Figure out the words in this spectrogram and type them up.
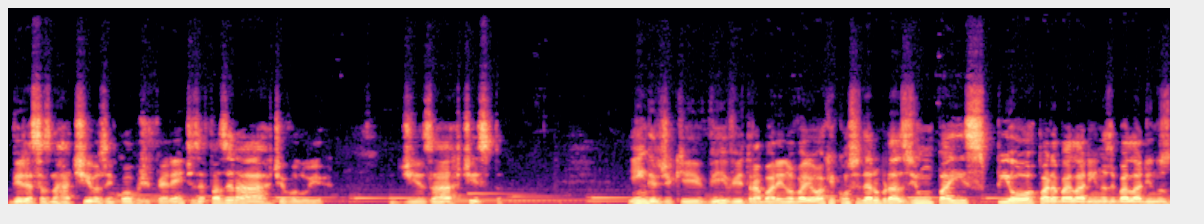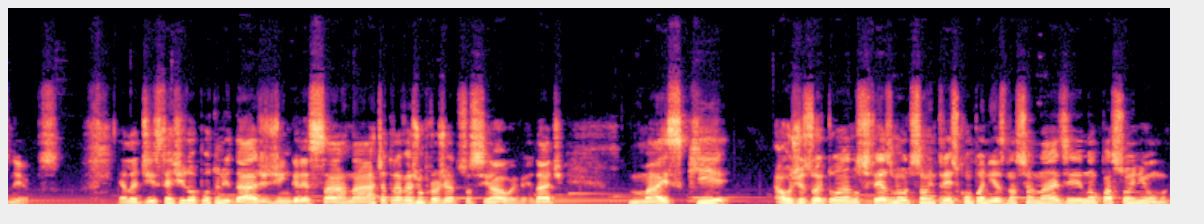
Ver essas narrativas em corpos diferentes é fazer a arte evoluir, diz a artista. Ingrid, que vive e trabalha em Nova York, considera o Brasil um país pior para bailarinas e bailarinos negros. Ela diz ter tido a oportunidade de ingressar na arte através de um projeto social, é verdade, mas que aos 18 anos fez uma audição em três companhias nacionais e não passou em nenhuma.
